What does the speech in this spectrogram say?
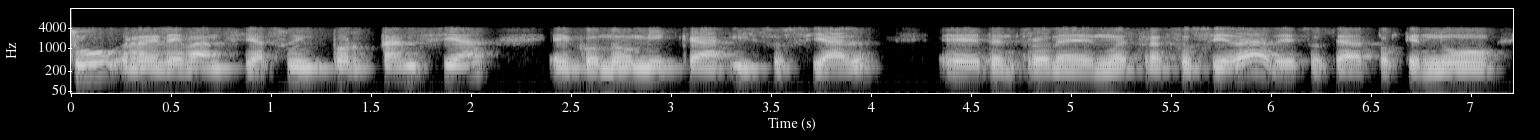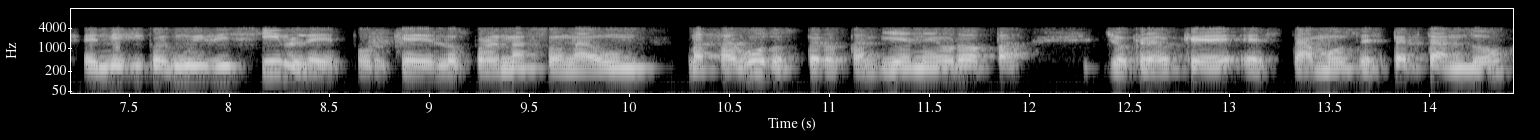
su relevancia, su importancia económica y social eh, dentro de nuestras sociedades, o sea, porque no, en México es muy visible, porque los problemas son aún más agudos, pero también en Europa yo creo que estamos despertando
